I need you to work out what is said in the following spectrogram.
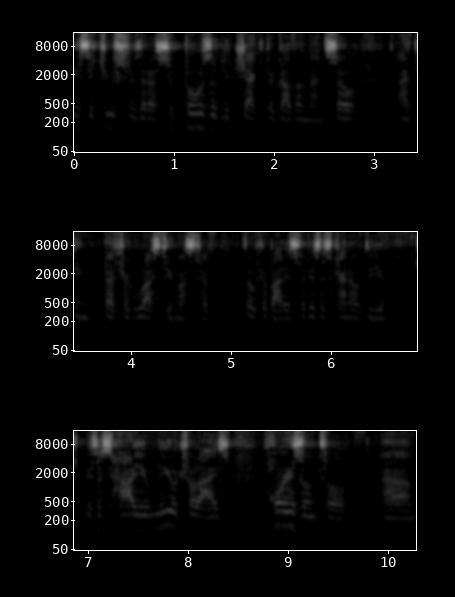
institutions that are supposedly check the government. So I think Petra Guasti must have thought about it. So this is kind of the this is how you neutralize horizontal um,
